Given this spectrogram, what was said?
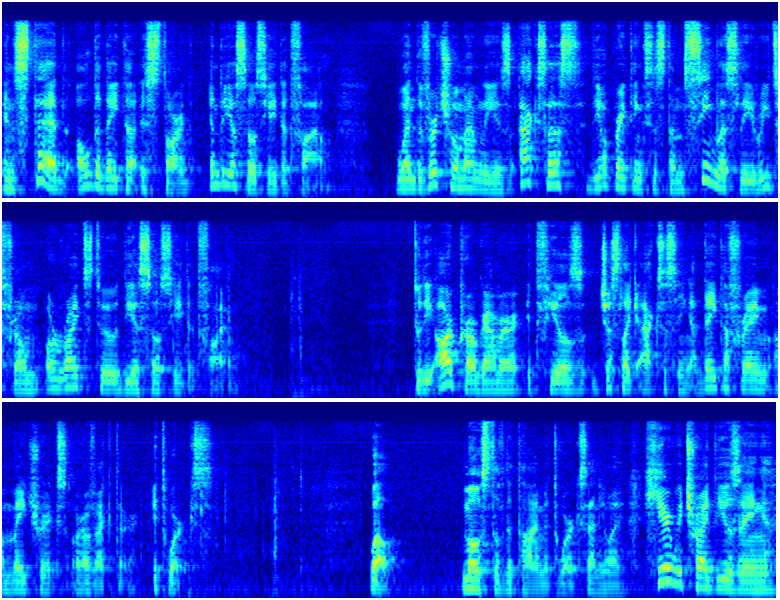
Instead, all the data is stored in the associated file. When the virtual memory is accessed, the operating system seamlessly reads from or writes to the associated file. To the R programmer, it feels just like accessing a data frame, a matrix, or a vector. It works. Well, most of the time it works anyway. Here we tried using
